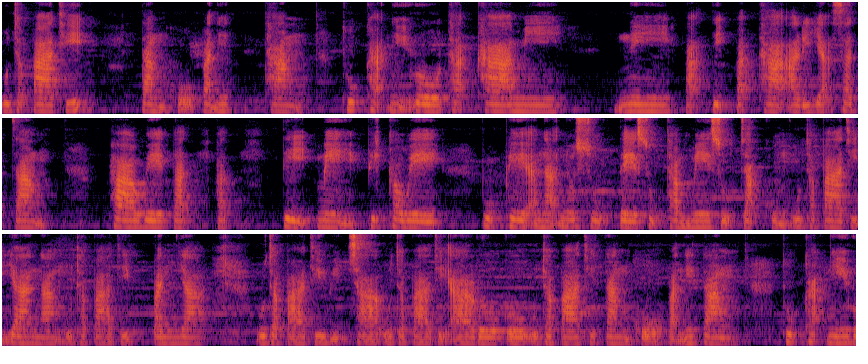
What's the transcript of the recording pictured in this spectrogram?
อุทปาทิ ตังโขปนิทัง ทุกขนิโรธคามีนีปฏิปทาอริยสัจจัง ภาเวตัดปติเมพิกเว ปุเพอนะนุสุเตสุธรรมเมสุจักขุงอุทปาทิยานังอุทปาทิปัญญา อุทปาทิวิชา อุทปาทิอาโรโก อุทปาทิตังโขปนิตัง ทุกขนิโร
